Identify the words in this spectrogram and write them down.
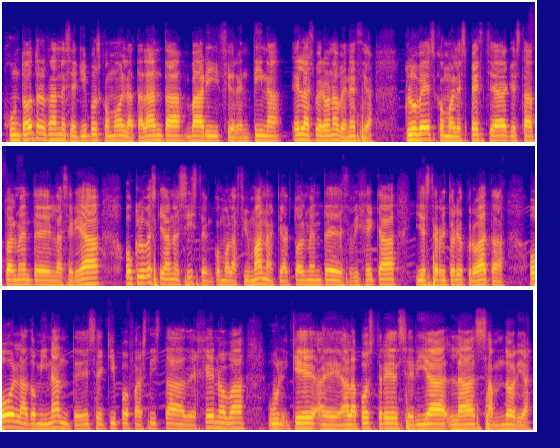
junto a otros grandes equipos como el Atalanta, Bari, Fiorentina, Elas Verona, Venecia clubes como el Spezia, que está actualmente en la Serie A, o clubes que ya no existen, como la Fiumana, que actualmente es Rijeka y es territorio croata, o la dominante, ese equipo fascista de Génova, que eh, a la postre sería la Sampdoria.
